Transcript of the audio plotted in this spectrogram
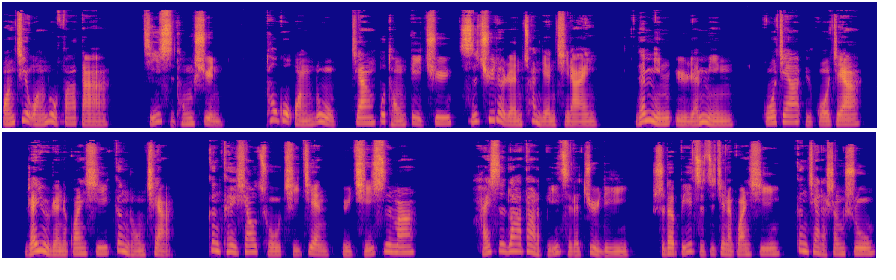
网际网络发达，即时通讯，透过网络将不同地区、时区的人串联起来，人民与人民，国家与国家。人与人的关系更融洽，更可以消除歧见与歧视吗？还是拉大了彼此的距离，使得彼此之间的关系更加的生疏？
